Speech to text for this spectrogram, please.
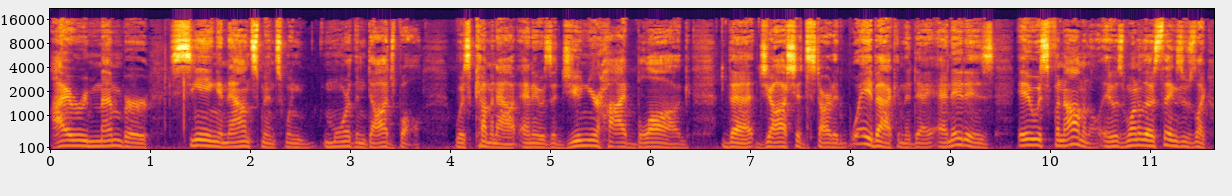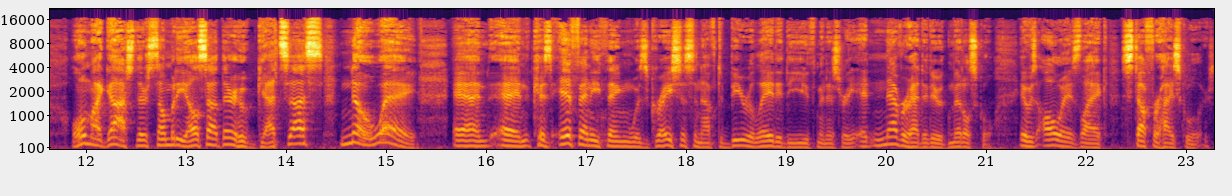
I remember seeing announcements when more than dodgeball was coming out and it was a junior high blog that Josh had started way back in the day and it is it was phenomenal. It was one of those things it was like, "Oh my gosh, there's somebody else out there who gets us?" No way. And and cuz if anything was gracious enough to be related to youth ministry, it never had to do with middle school. It was always like stuff for high schoolers.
